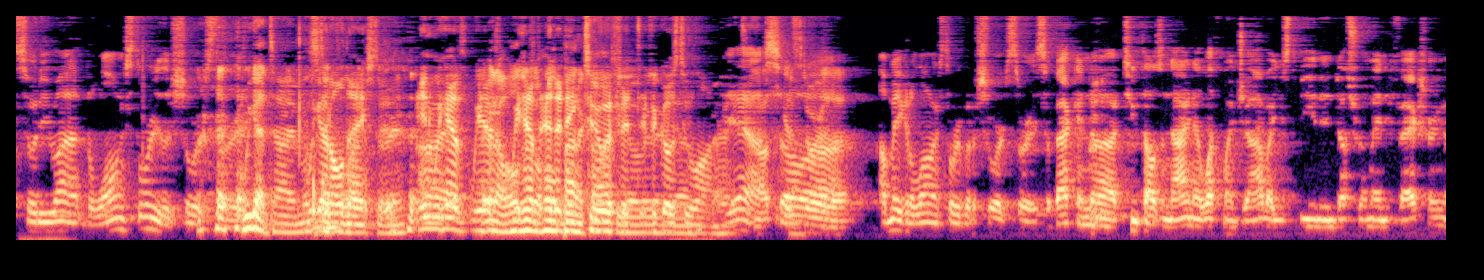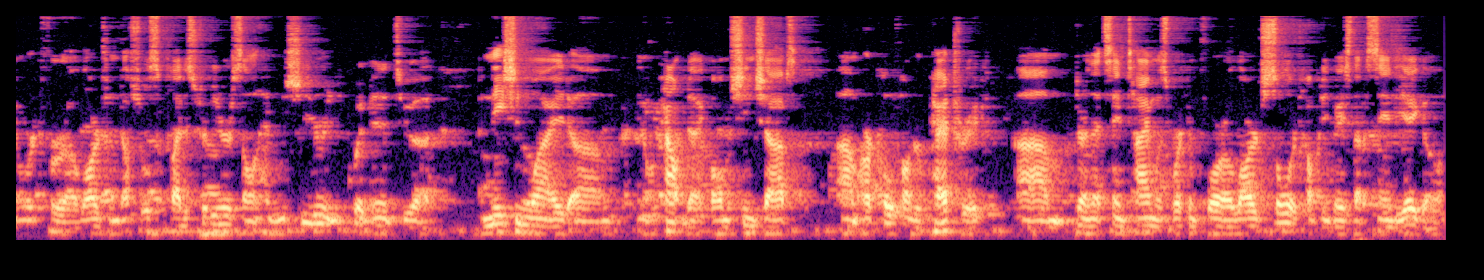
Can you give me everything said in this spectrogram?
So do you want the long story or the short story? We got time. Let's We got all day. story. And we Alright. have we have we have editing too if it if it goes yeah. too long. Alright. Yeah, That's so uh. I'll make it a long story, but a short story. So back in uh, 2009, I left my job. I used to be in industrial manufacturing. I worked for a large industrial supply distributor selling heavy machinery and equipment to a, a nationwide um, you know, account deck, all machine shops. Um, our co-founder Patrick, um, during that same time, was working for a large solar company based out of San Diego.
